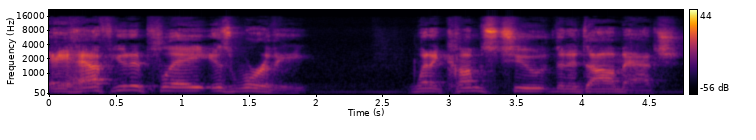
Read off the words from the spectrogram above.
a half unit play is worthy when it comes to the Nadal match.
